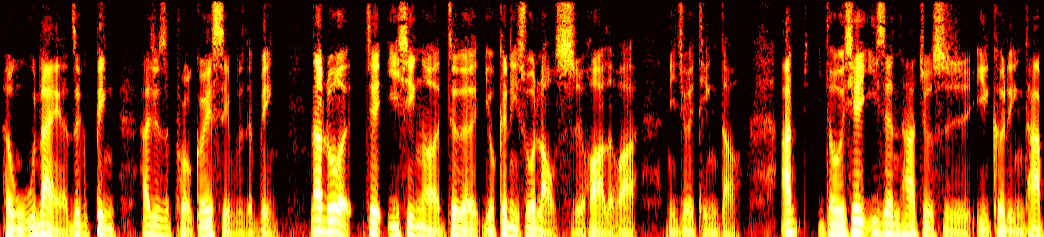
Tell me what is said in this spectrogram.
很无奈啊，这个病它就是 progressive 的病。那如果这医生啊，这个有跟你说老实话的话，你就会听到啊，有一些医生他就是医科林，他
